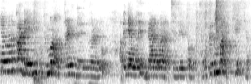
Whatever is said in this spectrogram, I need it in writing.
ഞങ്ങളുടെ കടയിൽ ഇത് മാത്രമേ ഉണ്ടായിരുന്നുള്ളൂ അപ്പൊ ഞങ്ങൾ ഇതാണ് വാങ്ങിച്ചത് കേട്ടോ നമുക്കിത് മാറ്റി വെക്കാം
